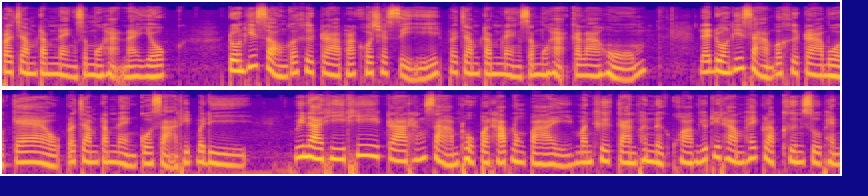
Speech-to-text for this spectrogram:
ประจำตำแหน่งสมุหานายก ดวงที่ 2 ก็คือตราพระโคชสี ประจำตำแหน่งสมุหกลาโหม และดวงที่ 3 ก็คือตราบัวแก้ว ประจำตำแหน่งโกษาธิบดี วินาทีที่ตราทั้ง 3 ถูกประทับลงไป มันคือการผนึกความยุติธรรมให้กลับคืนสู่แผ่น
